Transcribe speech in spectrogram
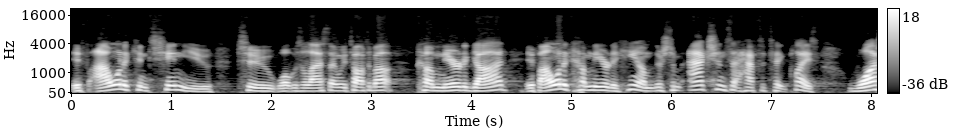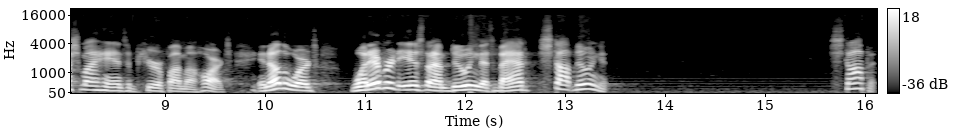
If I want to continue to, what was the last thing we talked about? Come near to God. If I want to come near to Him, there's some actions that have to take place. Wash my hands and purify my heart. In other words, whatever it is that I'm doing that's bad, stop doing it. Stop it.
